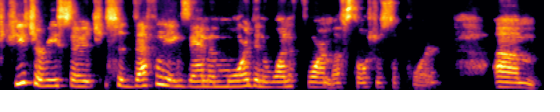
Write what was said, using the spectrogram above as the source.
future research should definitely examine more than one form of social support. Um,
